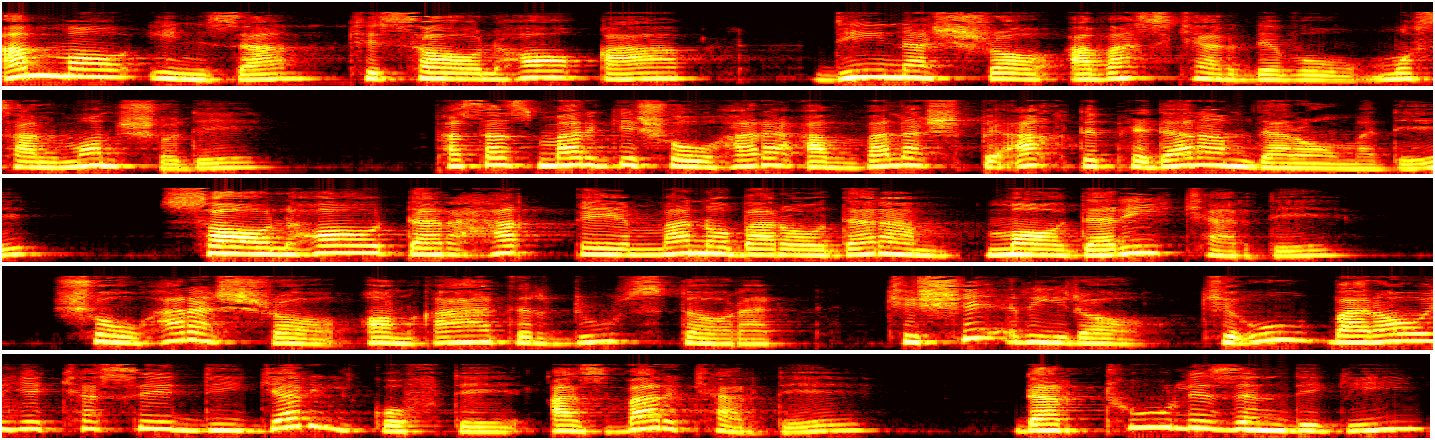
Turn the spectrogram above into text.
اما این زن که سالها قبل دینش را عوض کرده و مسلمان شده پس از مرگ شوهر اولش به عقد پدرم درآمده سالها در حق من و برادرم مادری کرده شوهرش را آنقدر دوست دارد که شعری را که او برای کس دیگری گفته از بر کرده در طول زندگی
